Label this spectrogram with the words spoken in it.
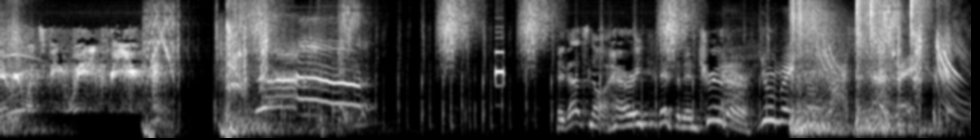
Everyone's been waiting for you. Ah! Hey, that's not Harry, it's an intruder! You make your last mistake.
